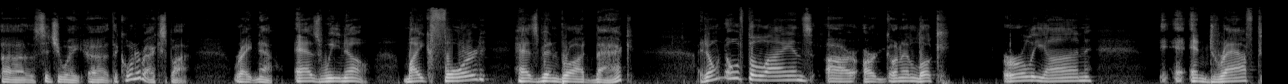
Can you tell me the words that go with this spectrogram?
uh, uh, the cornerback spot right now, as we know. Mike Ford has been brought back. I don't know if the Lions are are going to look early on and draft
